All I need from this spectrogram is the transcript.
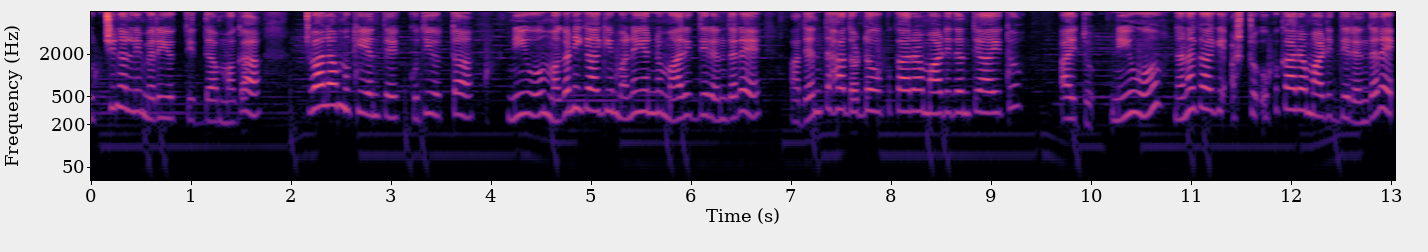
ಹುಚ್ಚಿನಲ್ಲಿ ಮೆರೆಯುತ್ತಿದ್ದ ಮಗ ಜ್ವಾಲಾಮುಖಿಯಂತೆ ಕುದಿಯುತ್ತಾ, ನೀವು ಮಗನಿಗಾಗಿ ಮನೆಯನ್ನು ಮಾರಿದ್ದೀರೆಂದರೆ ಅದೆಂತಹ ದೊಡ್ಡ ಉಪಕಾರ ಮಾಡಿದಂತೆ ಆಯಿತು? ಆಯಿತು, ನೀವು ನನಗಾಗಿ ಅಷ್ಟು ಉಪಕಾರ ಮಾಡಿದ್ದೀರೆಂದರೆ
